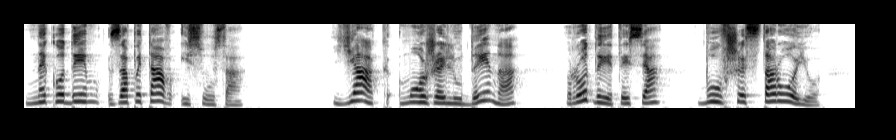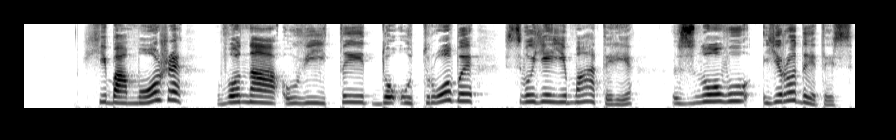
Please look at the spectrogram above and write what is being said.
Никодим запитав Ісуса, як може людина родитися, бувши старою? Хіба може вона увійти до утроби своєї матері, знову й родитись?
